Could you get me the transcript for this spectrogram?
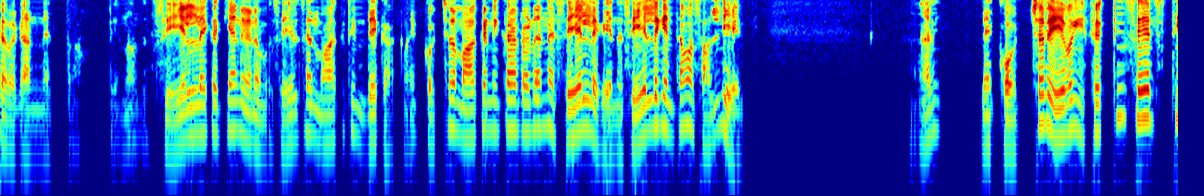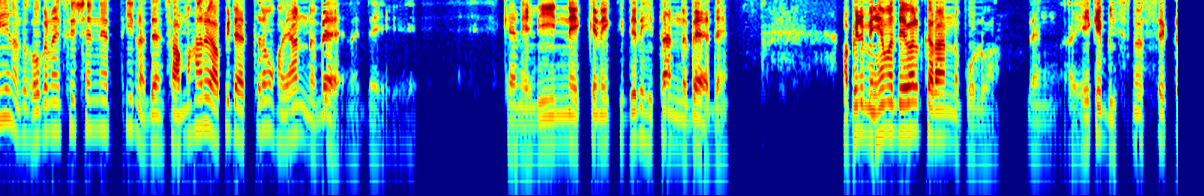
කරගන්න නැත්තම්. තේරෙනවද? Sale එක කියන්නේ වෙනම. Sales and marketing දෙකක් right? කොච්චර marketing කරාට වැඩක් නැහැ sale එක එන්න sale එකෙන් තමයි සල්ලි එන්නේ. හරි? දැන් කොච්චර ඒ වගේ ඉෆෙක්ටිව් සේල්ස් තියෙනවද? ඕගනයිසේෂන් එකක් තියෙනවද? දැන් සමහර අපිට ඇත්තටම හොයන්න බෑ. ඒ කියන්නේ එළි ඉන්න එක්කෙනෙක් විදිහට හිතන්න බෑ. දැන් අපිට මෙහෙම දේවල් කරන්න පුළුවන්. දැන් ඒකේ බිස්නස් එක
